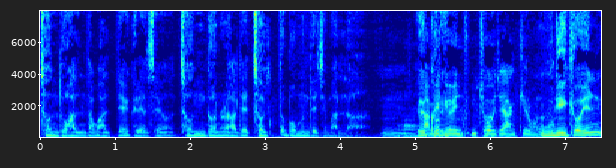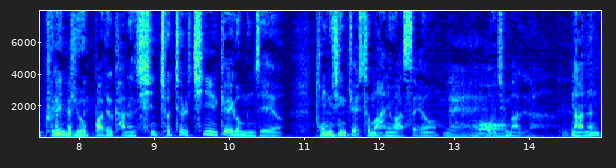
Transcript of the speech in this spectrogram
전도한다고 할 때 그래서요 전도는 하되 절도 보면 되지 말라. 음, 남의 교인 훔쳐오지 않기로. 우리 교회는 그런 유혹받을 가능성 신처처럼 신일교회가 문제예요. 동신교회에서 많이 왔어요. 네. 어. 오지 말라. 나는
